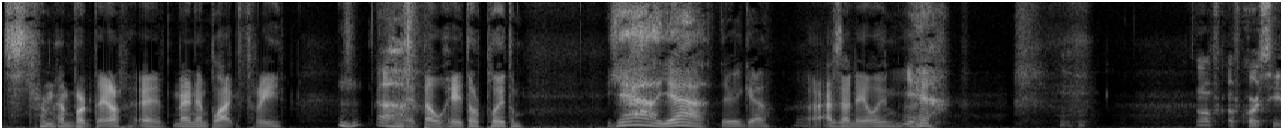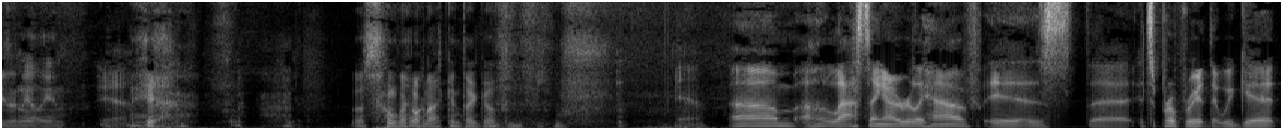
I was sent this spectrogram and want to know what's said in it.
just remembered there? Uh, Men in Black Three. Uh, Bill Hader played him Yeah, yeah. There you go. uh, as an alien. Yeah, Well, of, of course, he's an alien. yeah. Yeah. That's the only one I can think of. Yeah. Um. uh, the last thing I really have is that it's appropriate that we get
